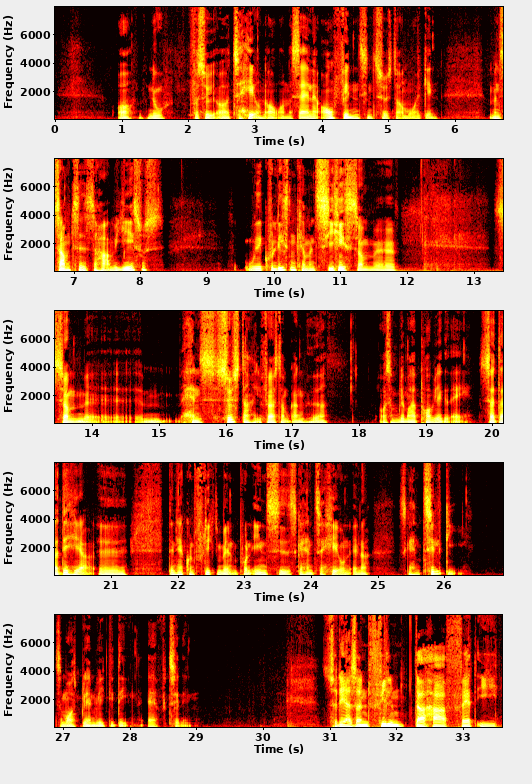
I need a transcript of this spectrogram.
og nu forsøge at tage hævn over Masala og finde sin søster og mor igen. Men samtidig så har vi Jesus ude i kulissen, kan man sige, som, øh, som øh, hans søster i første omgang møder, og som bliver meget påvirket af. Så der er det her, øh, den her konflikt mellem, på den ene side, skal han tage hævn, eller skal han tilgive, som også bliver en vigtig del af fortællingen. Så det er altså en film, der har fat i,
